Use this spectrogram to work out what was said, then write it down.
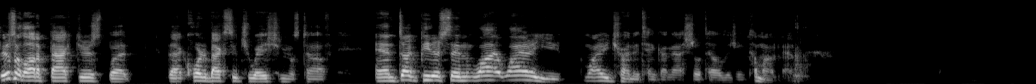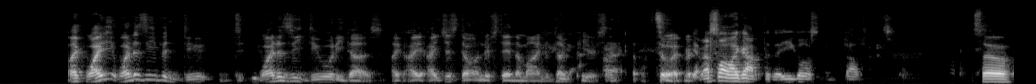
there's a lot of factors, but that quarterback situation was tough. And Doug Pederson, why why are you why are you trying to tank on national television? Come on, man. Like, why? do- Why does he even do? Why does he do what he does? Like, I, I just don't understand the mind of Doug Yeah, Pederson alright. whatsoever. Yeah, that's all I got for the Eagles and Dolphins. So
